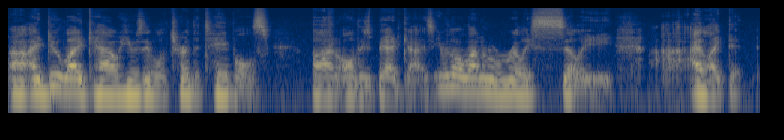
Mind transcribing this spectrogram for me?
uh, I do like how he was able to turn the tables on all these bad guys, even though a lot of them were really silly. I liked it.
